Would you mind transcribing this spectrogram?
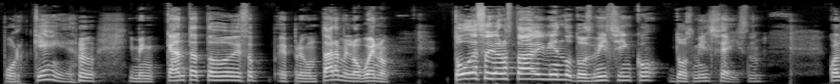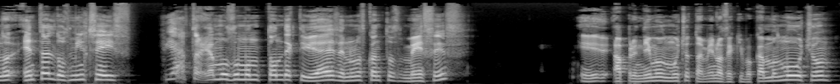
¿Por qué? y me encanta todo eso, eh, preguntármelo. Bueno, todo eso ya lo estaba viviendo 2005, 2006. Cuando entra el 2006, ya traíamos un montón de actividades en unos cuantos meses. Eh, aprendimos mucho, también nos equivocamos mucho.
